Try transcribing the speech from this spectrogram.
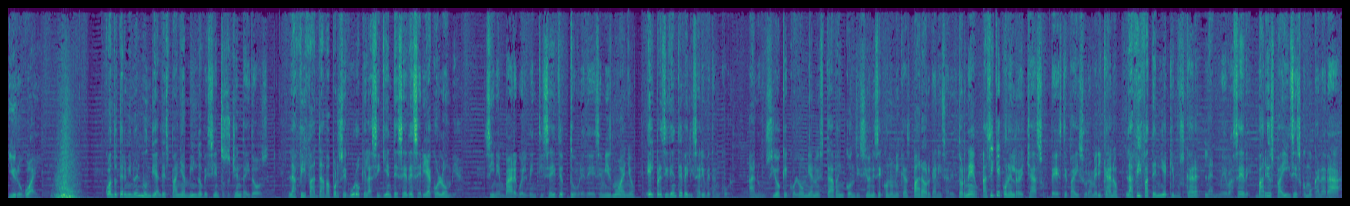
y Uruguay. Cuando terminó el Mundial de España 1982, la FIFA daba por seguro que la siguiente sede sería Colombia. Sin embargo, el 26 de octubre de ese mismo año, el presidente Belisario Betancourt anunció que Colombia no estaba en condiciones económicas para organizar el torneo. Así que con el rechazo de este país suramericano, la FIFA tenía que buscar la nueva sede. Varios países como Canadá,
